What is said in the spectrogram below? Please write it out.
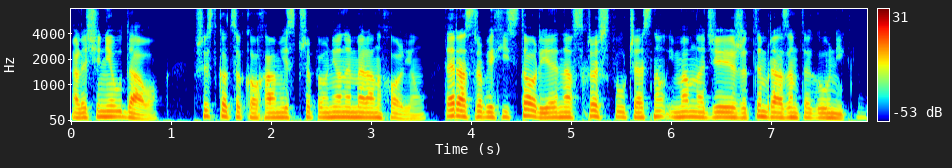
ale się nie udało. Wszystko, co kocham, jest przepełnione melancholią. Teraz robię historię na wskroś współczesną i mam nadzieję, że tym razem tego uniknę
